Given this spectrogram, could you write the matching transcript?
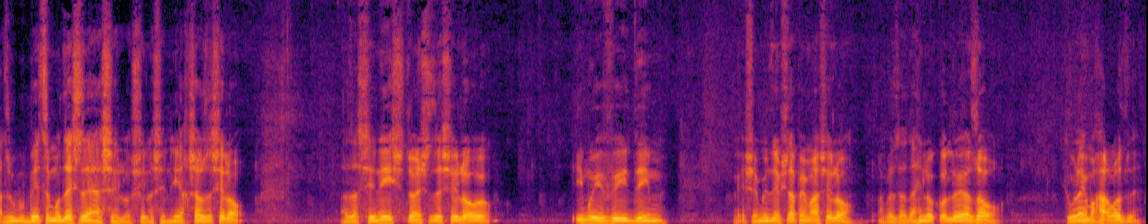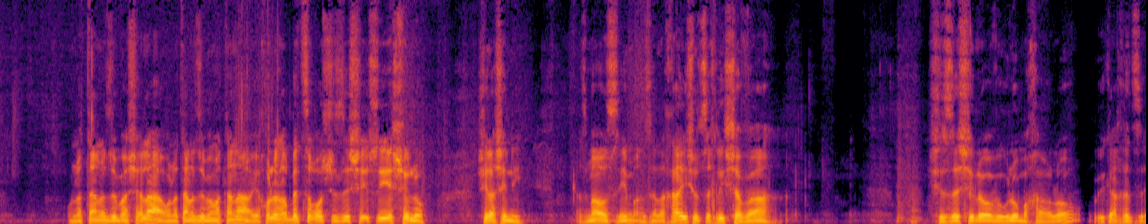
אז הוא בעצם מודה שזה היה שלו, של השני, עכשיו זה שלו. אז השני שטוען שזה שלו, אם הוא הביא עדים, שהם יודעים שזה הפעימה שלו, אבל זה עדיין לא, לא יעזור, כי אולי הוא מכר לו את זה. הוא נתן לו את זה בהשאלה, הוא נתן לו את זה במתנה, יכול להיות הרבה צורות שזה, שזה יהיה שלו, של השני. אז מה עושים? אז ההלכה היא שהוא צריך להישבע שזה שלו והוא לא מכר לו, הוא ייקח את זה.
